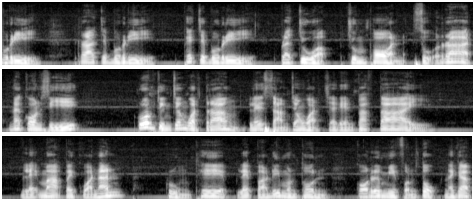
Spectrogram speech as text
บุรี ราชบุรี เพชรบุรี ประจวบ ชุมพร สุราษฎร์นครศรีรวมถึงจังหวัดตรังและ 3 จังหวัดชายแดนภาคใต้ และมากไปกว่านั้น กรุงเทพและปริมณฑลก็เริ่มมีฝนตกนะครับ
